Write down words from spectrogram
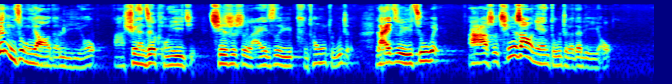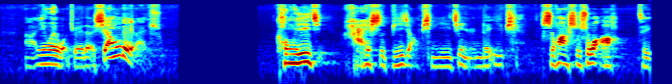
更重要的理由啊，选择孔乙己其实是来自于普通读者，来自于诸位啊，是青少年读者的理由啊，因为我觉得相对来说，孔乙己还是比较平易近人的一篇。实话实说啊，这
